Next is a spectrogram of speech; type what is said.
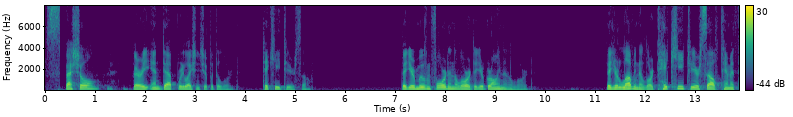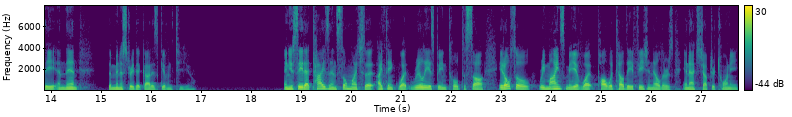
special, very in depth relationship with the Lord. Take heed to yourself. That you're moving forward in the Lord, that you're growing in the Lord, that you're loving the Lord. Take heed to yourself, Timothy, and then the ministry that God has given to you. And you see, that ties in so much that I think what really is being told to Saul. It also reminds me of what Paul would tell the Ephesian elders in Acts chapter 20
